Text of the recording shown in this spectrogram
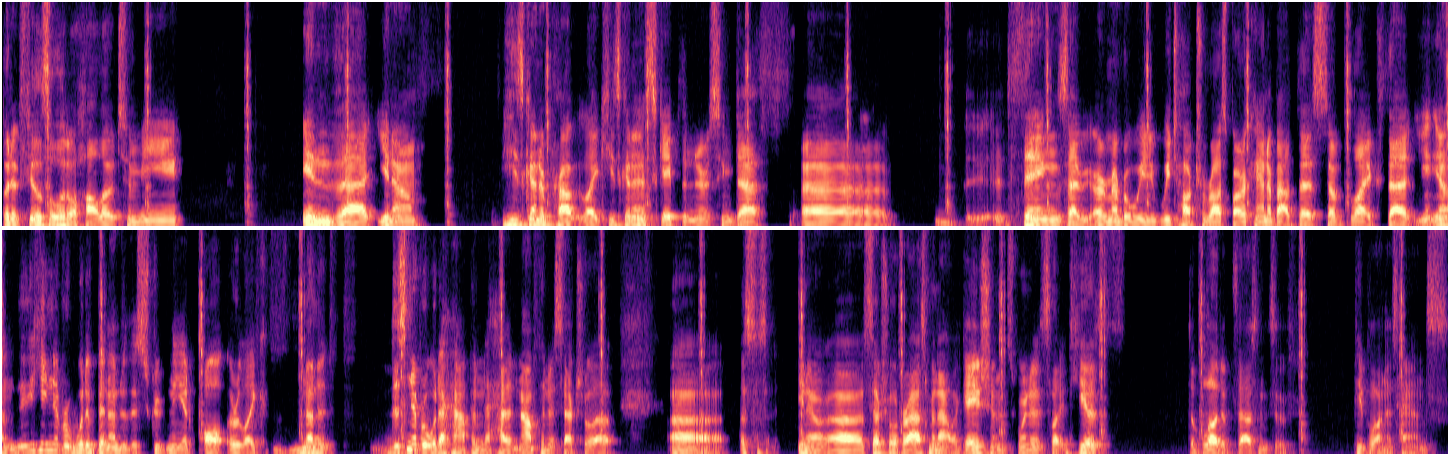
But it feels a little hollow to me in that you know he's gonna probably like he's gonna escape the nursing death uh things I, I remember we we talked to ross barkan about this of like that you know he never would have been under the scrutiny at all or like none of this never would have happened had it not been a sexual uh a, you know uh sexual harassment allegations when it's like he has the blood of thousands of people on his hands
